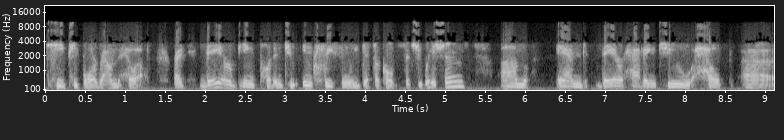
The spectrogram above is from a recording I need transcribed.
key people around the Hillel, right? They are being put into increasingly difficult situations, um, and they are having to help uh,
